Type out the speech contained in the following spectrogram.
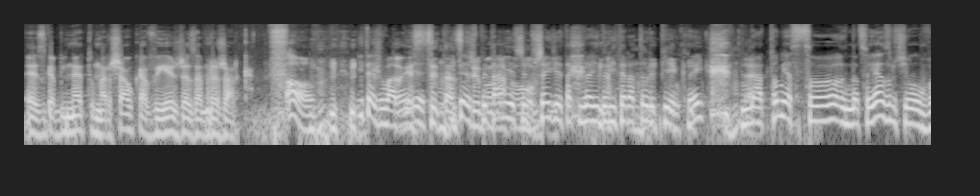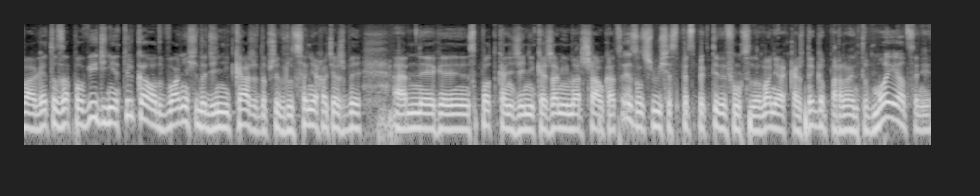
E, z gabinetu marszałka wyjeżdża zamrażarka. O, i też ładnie. jest cytat I też Szymona pytanie, czy Hołowni. przejdzie w takim razie do literatury pięknej. Natomiast co, na co ja zwróciłem uwagę, to zapowiedzi nie tylko odwołania się do dziennikarzy, do przywrócenia chociażby em, e, spotkań z dziennikarzami marszałka, co jest oczywiście z perspektywy funkcjonowania każdego parlamentu w mojej ocenie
